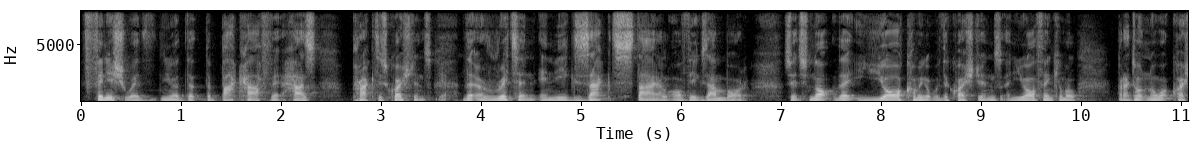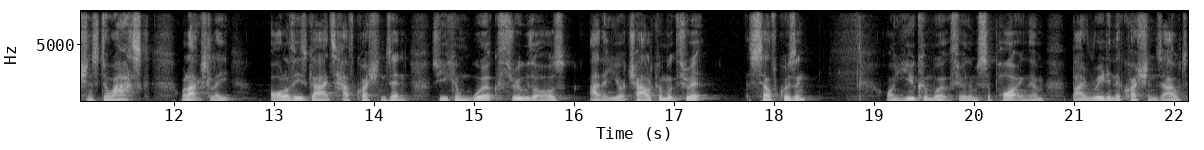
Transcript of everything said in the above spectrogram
finish with you know the, the back half of it has practice questions Yeah. that are written in the exact style of the exam board. So it's not that you're coming up with the questions and you're thinking, well, but I don't know what questions to ask. Well, actually, all of these guides have questions in. So you can work through those. Either your child can work through it self quizzing, or you can work through them, supporting them by reading the questions out,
